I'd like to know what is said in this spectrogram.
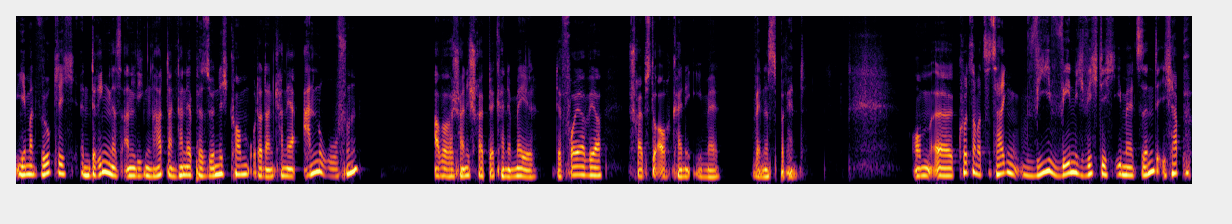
jemand wirklich ein dringendes Anliegen hat, dann kann er persönlich kommen oder dann kann er anrufen, aber wahrscheinlich schreibt er keine Mail. Der Feuerwehr schreibst du auch keine E-Mail, wenn es brennt um äh, kurz nochmal zu zeigen, wie wenig wichtig E-Mails sind. Ich habe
